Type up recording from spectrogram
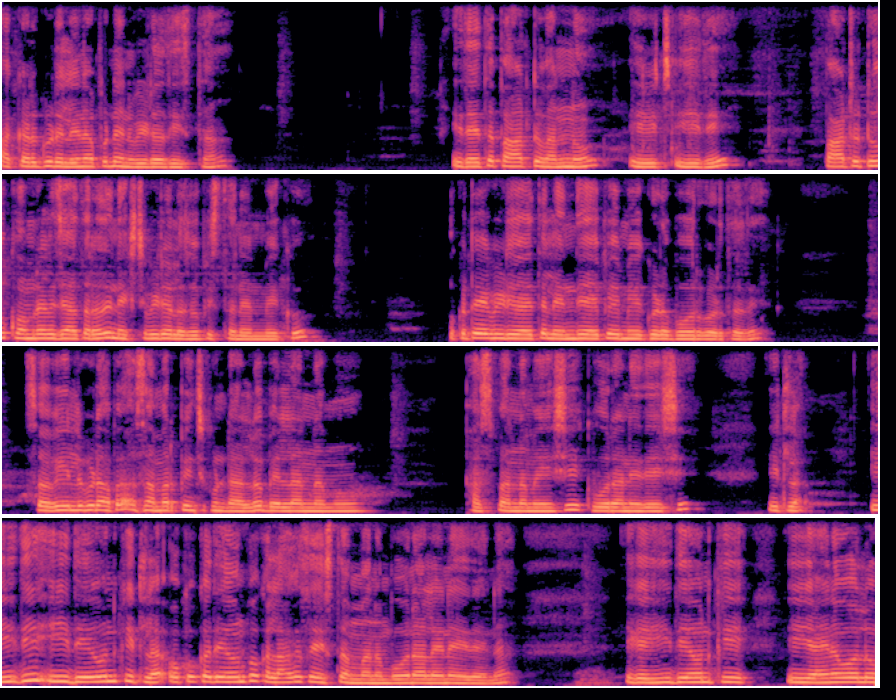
అక్కడికి కూడా వెళ్ళినప్పుడు నేను వీడియో తీస్తాను ఇదైతే పార్ట్ వన్ ఇది పార్ట్ టూ కొమరేల జాతరది నెక్స్ట్ వీడియోలో చూపిస్తాను నేను మీకు. ఒకటే వీడియో అయితే లెంది అయిపోయి మీకు కూడా బోర్ కొడుతుంది. సో వీళ్ళు కూడా సమర్పించుకుంటారు బెల్లన్నము పసుపు అన్నం వేసి కూర అనేది వేసి ఇట్లా. ఇది ఈ దేవునికి ఇట్లా ఒక్కొక్క దేవునికి ఒకలాగా చేస్తాం మనం బోనాలైనా ఏదైనా. ఇక ఈ దేవునికి ఈ అయినవోలు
